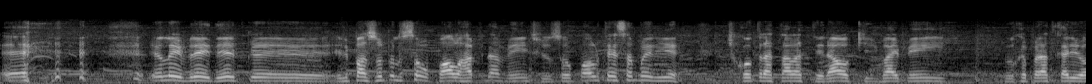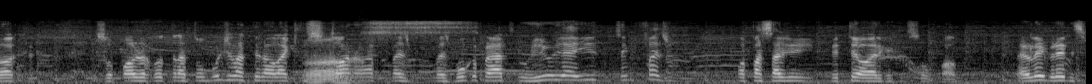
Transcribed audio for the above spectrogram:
É, eu lembrei dele porque ele passou pelo São Paulo rapidamente. O São Paulo tem essa mania de contratar lateral que vai bem no Campeonato Carioca. O São Paulo já contratou um monte de lateral lá que estoura lá, faz, faz bom campeonato no Rio e aí sempre faz um- uma passagem meteórica aqui no São Paulo. Aí eu lembrei desse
